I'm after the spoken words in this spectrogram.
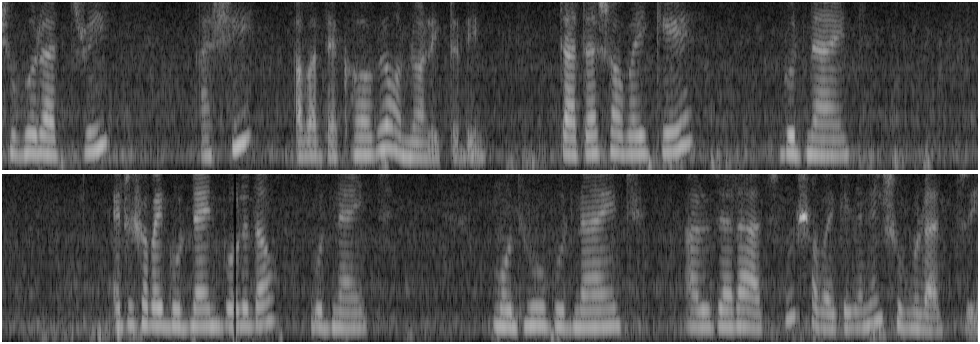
শুভরাত্রি। আসি, আবার দেখা হবে অন্য আরেকটা দিন। টাটা সবাইকে গুড নাইট একটু সবাই গুড নাইট বলে দাও। Good night Madhu good night আরও যারা আছো, সবাইকে জানাই শুভরাত্রি।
